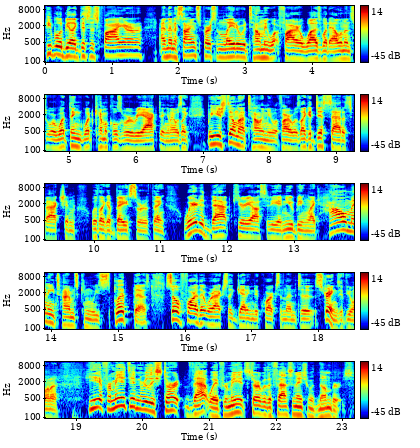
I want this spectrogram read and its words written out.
People would be like, "This is fire," and then a science person later would tell me what fire was, what elements or what thing, what chemicals were reacting, and I was like, "But you're still not telling me what fire was." Like a dissatisfaction with like a base sort of thing. Where did that curiosity and you being like, "How many times can we split this?" So far that we're actually getting to quarks and then to strings. If you want to, Yeah, for me, it didn't really start that way. For me, it started with a fascination with numbers.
